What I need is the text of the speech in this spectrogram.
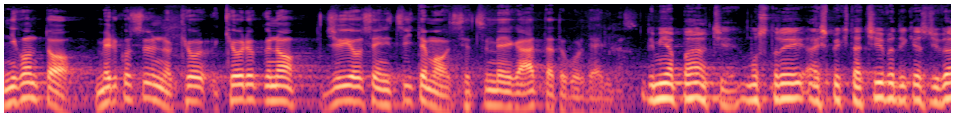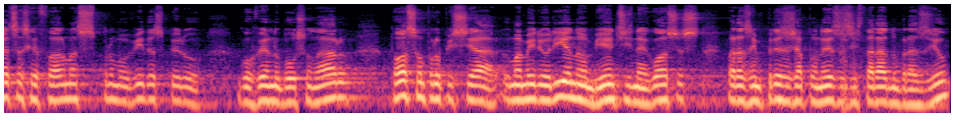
日本とメルコスールの協協力の重要性についても説明があったところであります。 De minha parte, mostrei a expectativa de que as diversas reformas promovidas pelo governo Bolsonaro possam propiciar uma melhoria no ambiente de negócios para as empresas japonesas instaladas no Brasil,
